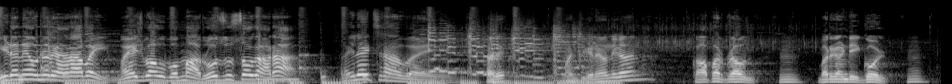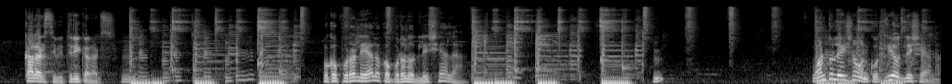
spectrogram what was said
ఈడనే ఉన్నారు కదా రాబాయ్ మహేష్ బాబు బొమ్మ. రోజు చూస్తావుగా రా. హైలైట్స్ రాబాయ్ అరే మంచిగానే ఉంది కదన్నా? Copper brown burgundy gold colours ఇవి త్రీ కలర్స్ ఒక పొరలు వేయాలి ఒక పొరలు వదిలేసేయాలా? వన్ టూ లేచినాం అనుకో త్రీ వదిలేసేయాలా?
